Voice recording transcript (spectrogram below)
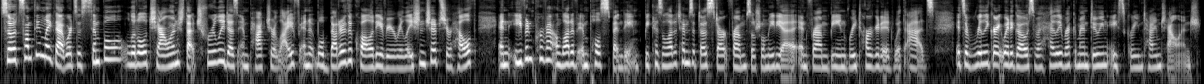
so it's something like that where it's a simple little challenge that truly does impact your life and it will better the quality of your relationships, your health, and even prevent a lot of impulse spending because a lot of times it does start from social media and from being retargeted with ads. It's a really great way to go, so I highly recommend doing a screen time challenge.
